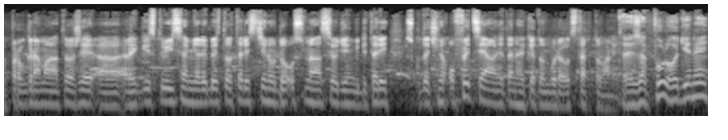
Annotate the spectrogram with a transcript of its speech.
programátoři a registrují se, měli by to tedy stihnout do 18 hodin, kdy tedy skutečně oficiálně ten hackathon bude odstartovaný. To je za půl hodiny.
